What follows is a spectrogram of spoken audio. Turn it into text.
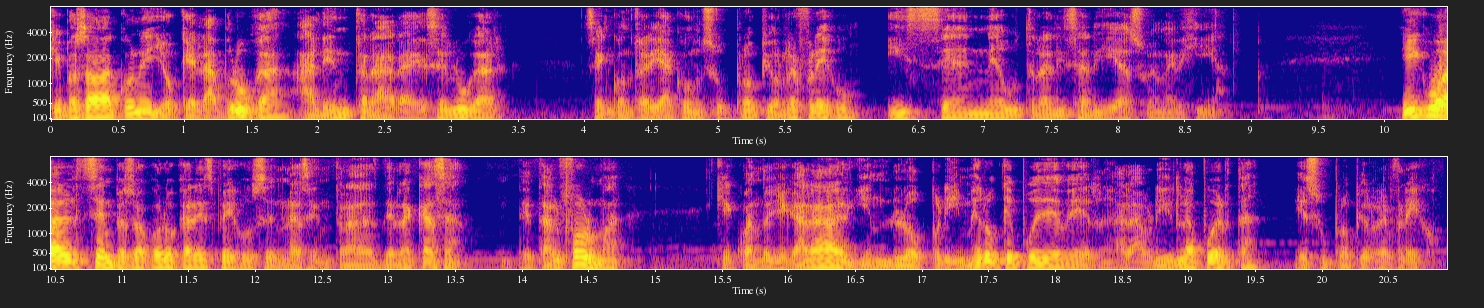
¿Qué pasaba con ello? Que la bruja, al entrar a ese lugar, se encontraría con su propio reflejo y se neutralizaría su energía. Igual se empezó a colocar espejos en las entradas de la casa, de tal forma que cuando llegara alguien, lo primero que puede ver al abrir la puerta es su propio reflejo.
